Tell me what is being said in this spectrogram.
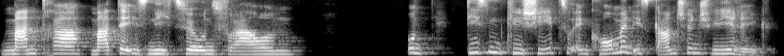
Mantra, Mathe ist nichts für uns Frauen. Und diesem Klischee zu entkommen, ist ganz schön schwierig.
